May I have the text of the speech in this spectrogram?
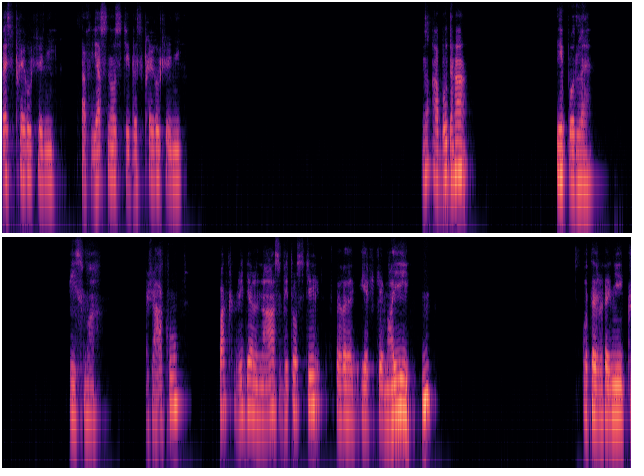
bez přerušení, stav jasnosti bez přerušení. No a Buddha i podle písma žáků pak viděl nás, bytosti, které ještě mají hm? otevření k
